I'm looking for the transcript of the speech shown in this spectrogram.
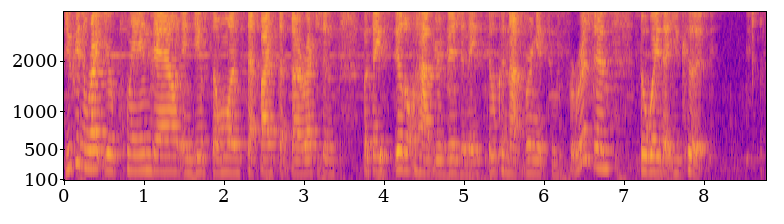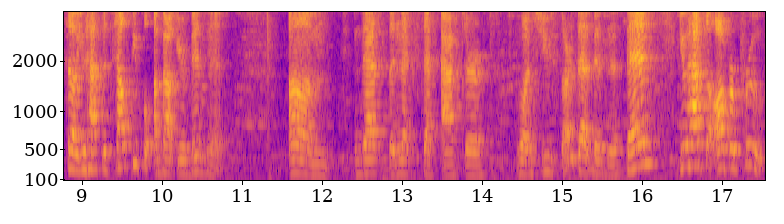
You can write your plan down and give someone step-by-step directions, but they still don't have your vision. They still cannot bring it to fruition the way that you could. So you have to tell people about your business. Um, that's the next step after once you start that business. Then you have to offer proof.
